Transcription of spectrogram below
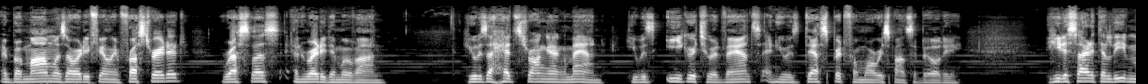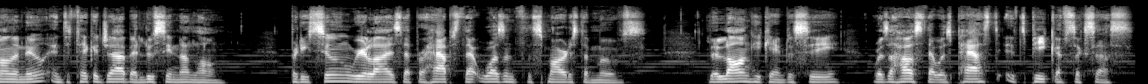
and Balmain was already feeling frustrated, restless, and ready to move on. He was a headstrong young man. He was eager to advance, and he was desperate for more responsibility. He decided to leave Molyneux and to take a job at Lucien Lelong but he soon realized that perhaps that wasn't the smartest of moves. Lelong, he came to see, was a house that was past its peak of success.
